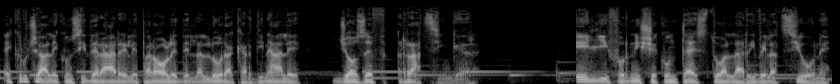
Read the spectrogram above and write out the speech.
è cruciale considerare le parole dell'allora cardinale Joseph Ratzinger. Egli fornisce contesto alla rivelazione,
